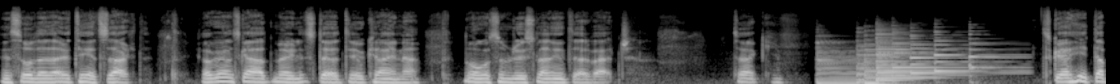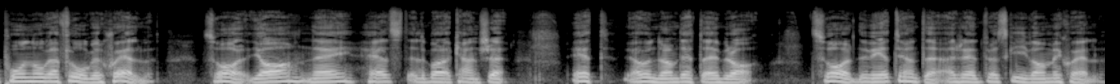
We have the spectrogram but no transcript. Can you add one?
En solidaritetsakt. Jag önskar allt möjligt stöd till Ukraina. Något som Ryssland inte är värt. Tack. Ska jag hitta på några frågor själv? Svar. Ja, nej, helst eller bara kanske. 1. Jag undrar om detta är bra. Svar. Det vet jag inte. Är rädd för att skriva om mig själv.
